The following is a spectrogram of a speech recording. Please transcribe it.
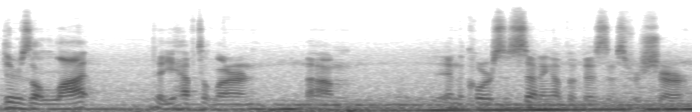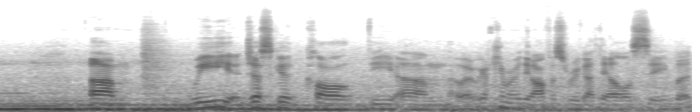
there's a lot that you have to learn um, in the course of setting up a business for sure. Um, we Jessica called the um, I can't remember the office where we got the LLC, but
